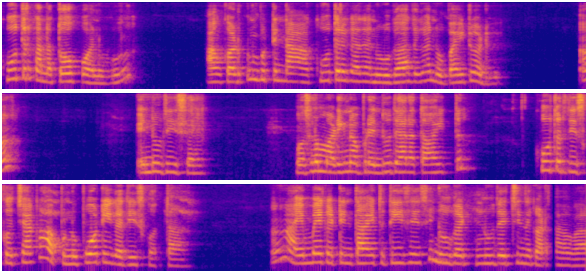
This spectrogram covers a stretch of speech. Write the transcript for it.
కూతురు కన్నా తోపు నువ్వు? ఆమె కడుపును పుట్టింది? ఆ కూతురు కదా నువ్వు కాదుగా నువ్వు బయట అడివి ఎందుకు తీసా? ముసలమ్మ అడిగినప్పుడు ఎందుకు తేలా తాయిత్తు? కూతురు తీసుకొచ్చాక అప్పుడు నువ్వు పోటీగా తీసుకొస్తా ఆ అమ్మాయి కట్టిన తాయిత్తు తీసేసి నువ్వు కట్టి నువ్వు తెచ్చింది కడతావా?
